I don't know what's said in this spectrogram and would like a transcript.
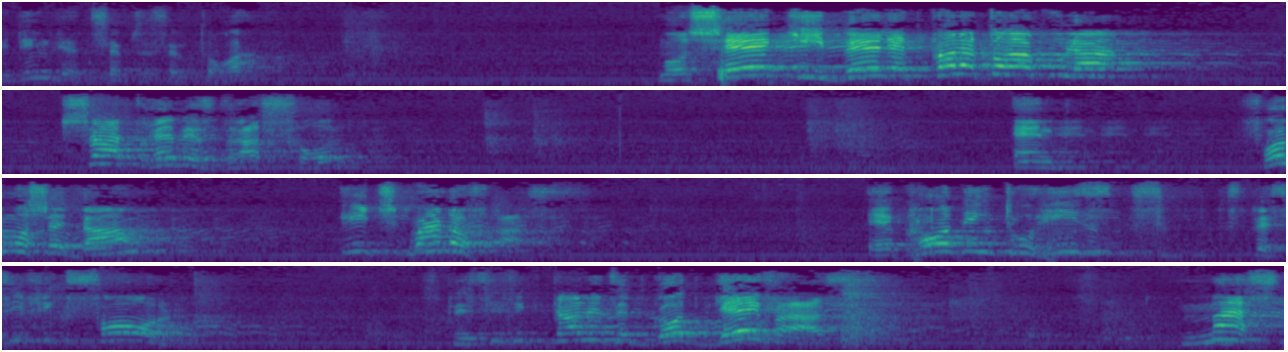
we didn't accept the same Torah. משה קיבל את כל התורה כולה. פשט רמז דרסול. And from Moshe down, each one of us, according to his specific soul, specific talents that God gave us, must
